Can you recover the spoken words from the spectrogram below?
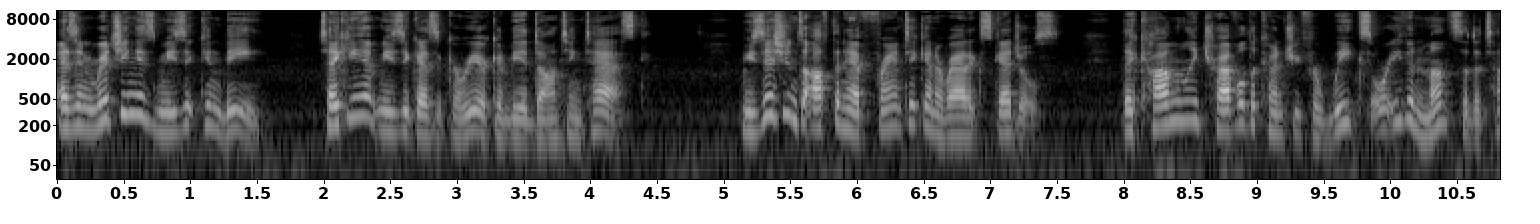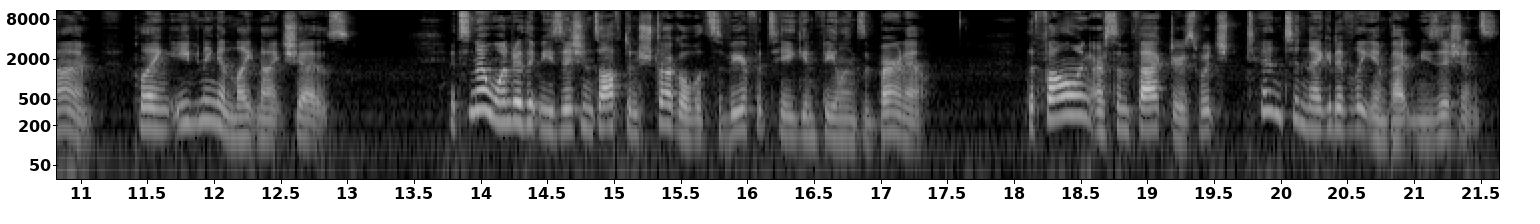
As enriching as music can be, taking up music as a career can be a daunting task. Musicians often have frantic and erratic schedules. They commonly travel the country for weeks or even months at a time, playing evening and late night shows. It's no wonder that musicians often struggle with severe fatigue and feelings of burnout. The following are some factors which tend to negatively impact musicians.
